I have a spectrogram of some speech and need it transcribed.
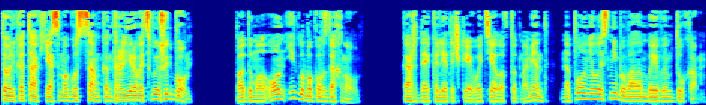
Только так я смогу сам контролировать свою судьбу!» Подумал он и глубоко вздохнул. Каждая клеточка его тела в тот момент наполнилась небывалым боевым духом.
